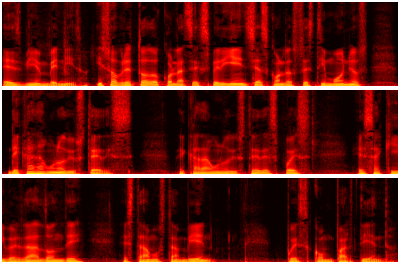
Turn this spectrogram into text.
es bienvenido. Y sobre todo con las experiencias, con los testimonios de cada uno de ustedes. De cada uno de ustedes, pues es aquí, ¿verdad?, donde estamos también, pues compartiendo.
